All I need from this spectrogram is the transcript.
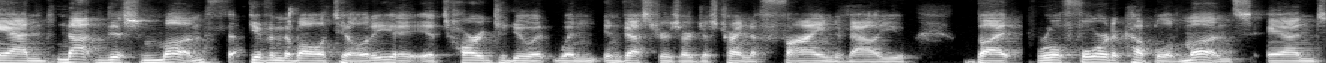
And not this month, given the volatility. It's hard to do it when investors are just trying to find value. But roll forward a couple of months, and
